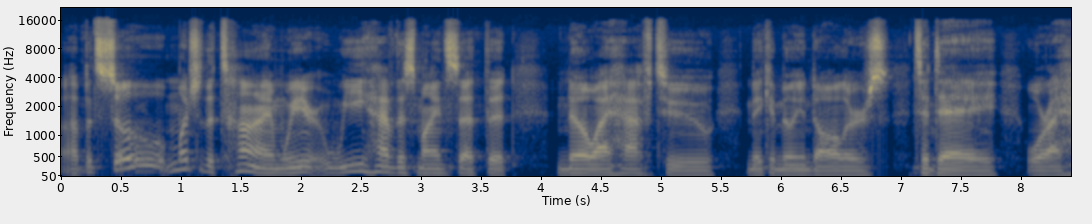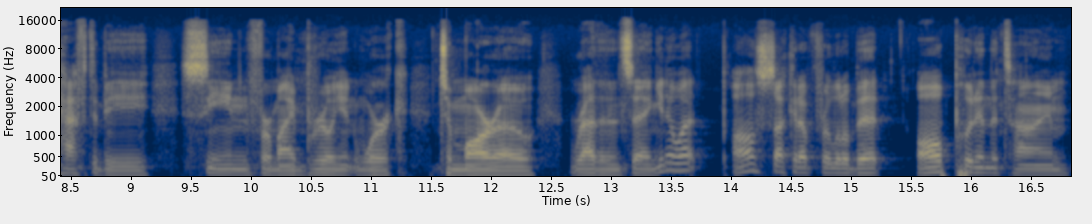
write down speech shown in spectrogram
Uh, but so much of the time, we we have this mindset that no, I have to make a million dollars today, or I have to be seen for my brilliant work tomorrow, rather than saying, you know what, I'll suck it up for a little bit, I'll put in the time,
